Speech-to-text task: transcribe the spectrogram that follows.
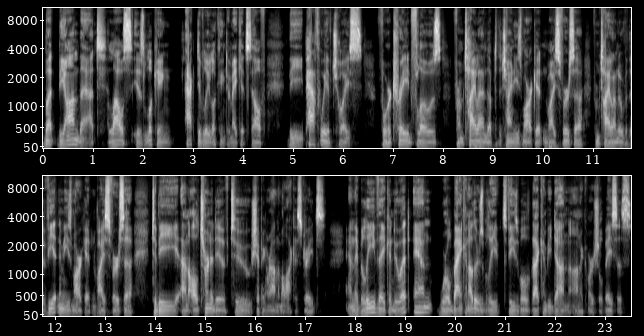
But beyond that, Laos is looking, actively looking to make itself the pathway of choice for trade flows from Thailand up to the Chinese market and vice versa, from Thailand over the Vietnamese market and vice versa, to be an alternative to shipping around the Malacca Straits and they believe they can do it. And World Bank and others believe it's feasible that can be done on a commercial basis.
